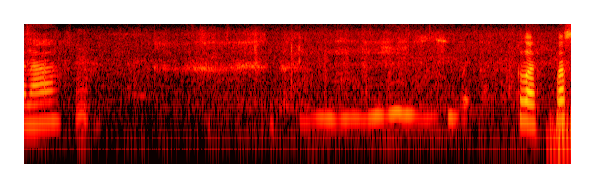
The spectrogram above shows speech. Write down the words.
ना बस बस.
